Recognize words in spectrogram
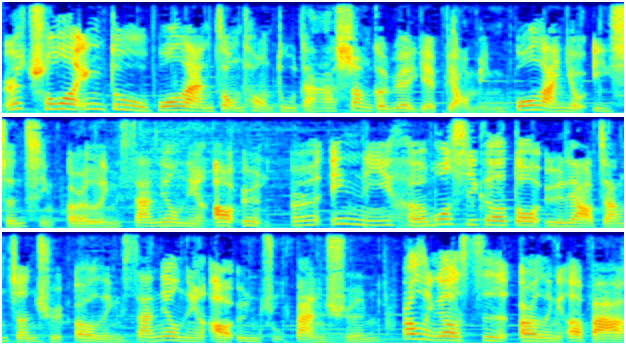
而除了印度，波兰总统杜达上个月也表明，波兰有意申请2036年奥运，而印尼和墨西哥都预料将争取2036年奥运主办权。2024、2028、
